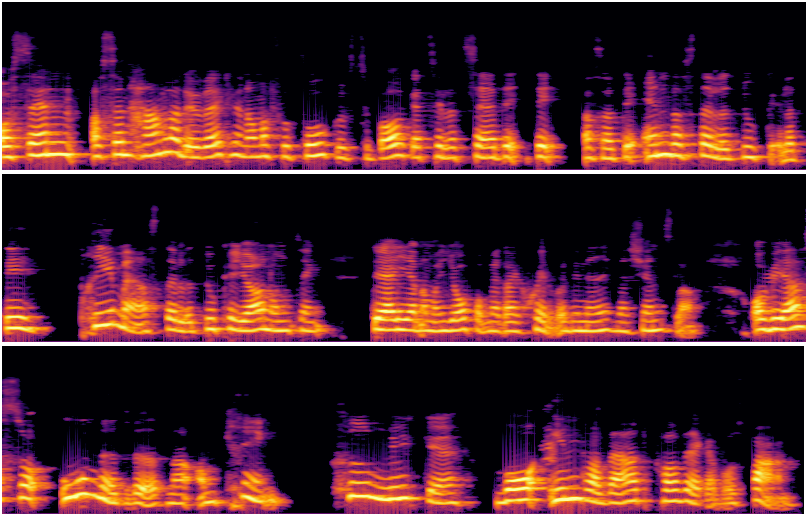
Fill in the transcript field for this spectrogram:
Och sen, och sen handlar det ju verkligen om att få fokus tillbaka till att säga det, det, alltså att det enda stället du, eller det primära stället du kan göra någonting, det är genom att jobba med dig själv och dina egna känslor. Och vi är så omedvetna omkring hur mycket vår inre värld påverkar vårt barn.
